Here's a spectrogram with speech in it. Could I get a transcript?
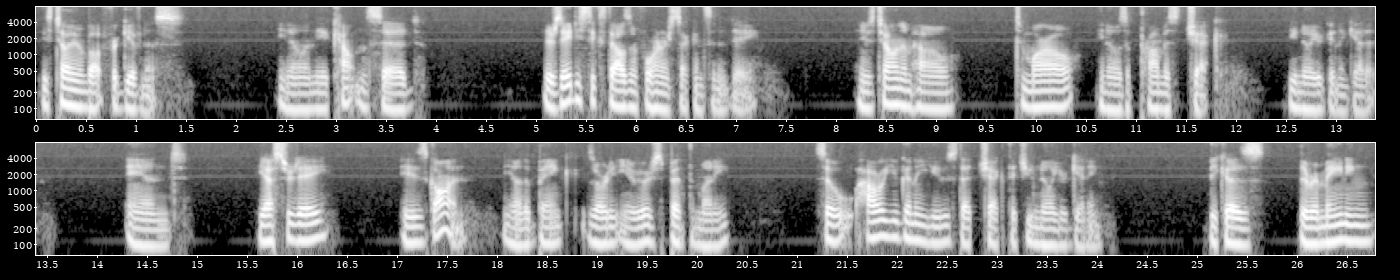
he's telling him about forgiveness you know, and the accountant said, there's 86,400 seconds in a day. And he was telling him how tomorrow, you know, is a promised check. You know you're going to get it. And yesterday is gone. You know, the bank is already, you know, already spent the money. So how are you going to use that check that you know you're getting? Because the remaining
